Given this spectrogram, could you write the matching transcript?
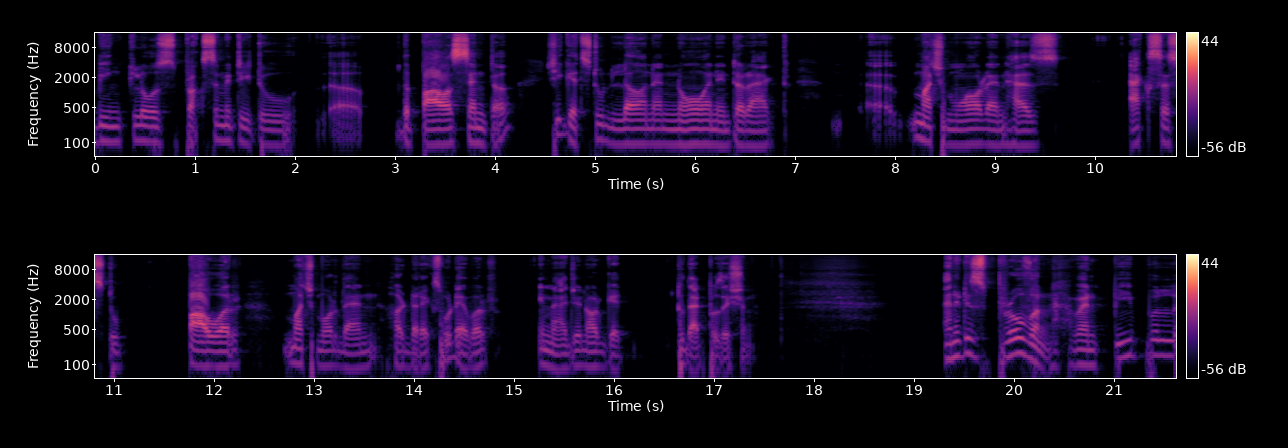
being close proximity to uh, the power center, she gets to learn and know and interact uh, much more and has access to power much more than her directs would ever imagine or get to that position. And it is proven when people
